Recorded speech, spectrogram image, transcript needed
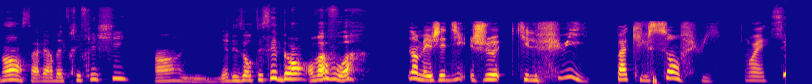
Non, ça a l'air d'être réfléchi. Hein. Il y a des antécédents. On va voir. Non, mais j'ai dit je qu'il fuit, pas qu'il s'enfuit. Ouais. Si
